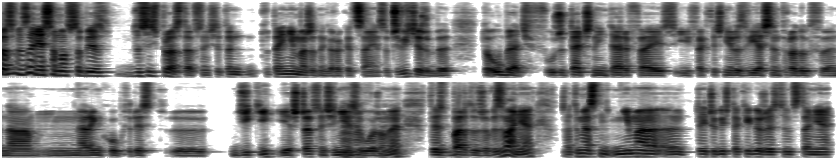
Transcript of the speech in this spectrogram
Rozwiązanie samo w sobie jest dosyć proste, w sensie ten, tutaj nie ma żadnego rocket science. Oczywiście, żeby to ubrać w użyteczny interfejs i faktycznie rozwijać ten produkt na, na rynku, który jest y, dziki jeszcze, w sensie nie jest mhm, ułożony, mhm. to jest bardzo duże wyzwanie. Natomiast nie ma e, tutaj czegoś takiego, że jestem w stanie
